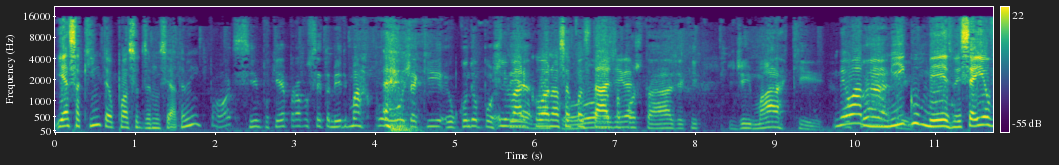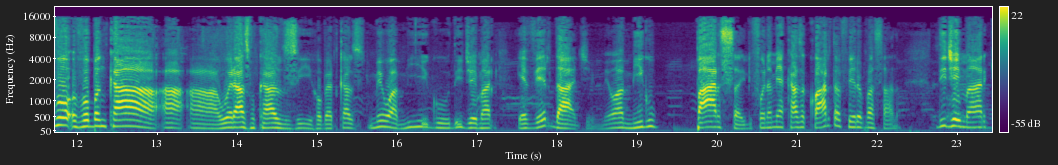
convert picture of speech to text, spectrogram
E essa quinta eu posso desanunciar também? Pode sim, porque é para você também. Ele marcou hoje aqui, eu, quando eu postei. Ele marcou a, marcou a nossa postagem. a Nossa né? postagem aqui. DJ Mark. Meu amigo mesmo. Esse aí eu vou, vou bancar a, a, o Erasmo Carlos e Roberto Carlos. Meu amigo, DJ Mark. E é verdade. Meu amigo parça. Ele foi na minha casa quarta-feira passada. DJ Mark.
